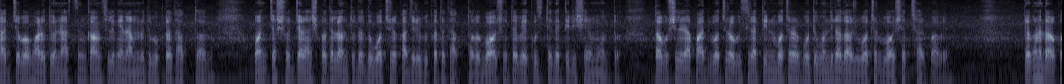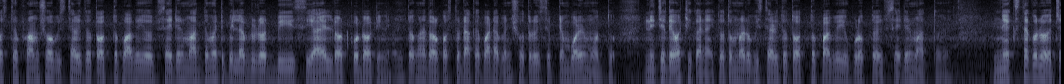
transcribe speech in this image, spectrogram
রাজ্য বা ভারতীয় নার্সিং কাউন্সিলিংয়ে নাম নথিভুক্ত থাকতে হবে। পঞ্চাশ শয্যার হাসপাতালে অন্তত দু বছরের কাজের অভিজ্ঞতা থাকতে হবে। বয়স হতে হবে একুশ থেকে তিরিশের মধ্যে। তপশিলীরা পাঁচ বছর, ওবিসিরা তিন বছর আর প্রতিবন্ধীরা দশ বছর বয়সের ছাড় পাবে। তো এখানে দরখাস্তের ফর্ম সহ বিস্তারিত তথ্য পাবে এই ওয়েবসাইটের মাধ্যমে triple W dot BCIL dot co dot in তো এখানে দরখাস্ত ডাকে পাঠাবেন সতেরোই সেপ্টেম্বরের মধ্যে। নিচে দেওয়া ঠিকানায়। তো তোমরা আরও বিস্তারিত তথ্য পাবে এই উপরোক্ত ওয়েবসাইটের মাধ্যমে। নেক্সট দেখো রয়েছে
